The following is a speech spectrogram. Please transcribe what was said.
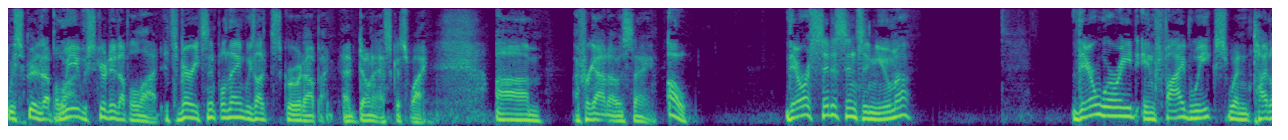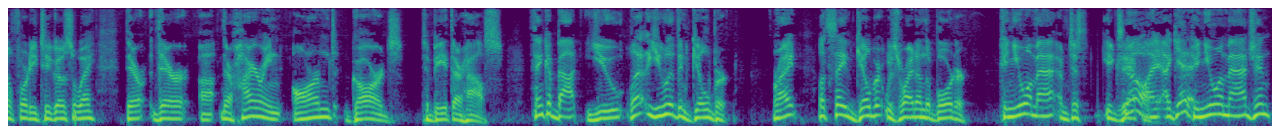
We screwed it up a lot. we've screwed it up a lot. It's a very simple name. We like to screw it up. I, I, don't ask us why. Um, I forgot what I was saying. Oh, there are citizens in Yuma. They're worried in five weeks when Title 42 goes away. They're they're uh, they're hiring armed guards to be at their house. Think about you. You live in Gilbert, right? Let's say Gilbert was right on the border. Can you imagine? Just example. No, I- I get it. Can you imagine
